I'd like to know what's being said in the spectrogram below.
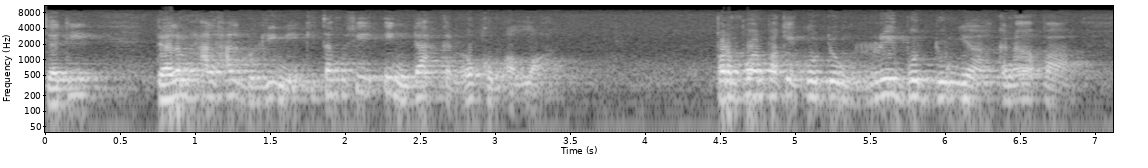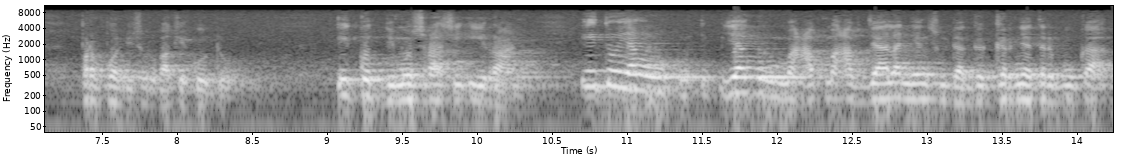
Jadi dalam hal-hal begini kita mesti indahkan hukum Allah. Perempuan pakai kudung ribut dunia. Kenapa? Perempuan disuruh pakai kudung. Ikut demonstrasi Iran. Itu yang yang maaf maaf jalan yang sudah gegernya terbuka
